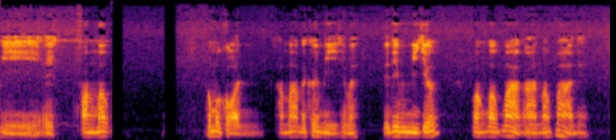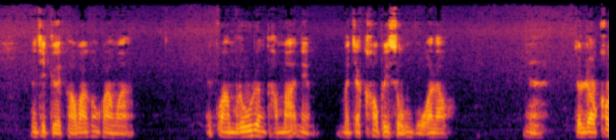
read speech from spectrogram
มีเอกฟังมาก เพราะเมื่อก่อนธรรมะไม่ค่อยมีใช่ไหมเดี๋ยวนี้มันมีเยอะฟังมากๆอ่านมากๆเนี่ย มันจะเกิดภาวะของความว่าความรู้เรื่องธรรมะเนี่ย มันจะเข้าไปสูงหัวเราจนเราเข้า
